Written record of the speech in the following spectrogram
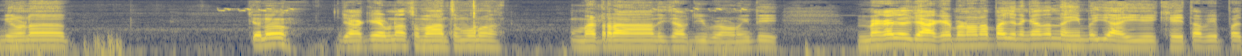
ਵੀ ਹੁਣ ਚਲੋ ਜਾ ਕੇ ਆਪਣਾ ਸਮਾਨ ਸਮੂਨ, ਮਟਰਾਂ ਦੀ ਸਬਜ਼ੀ ਬਣਾਉਣੀ ਤੀ ਮੈਂ ਕਿਹਾ ਚੱਲ ਜਾ ਕੇ ਬਣਾਉਣਾ ਭਜਨ ਕਹਿੰਦਾ ਨਹੀਂ ਬਈ ਆਹੀ ਖੇਤ ਆ ਵੀ ਆਪਾਂ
